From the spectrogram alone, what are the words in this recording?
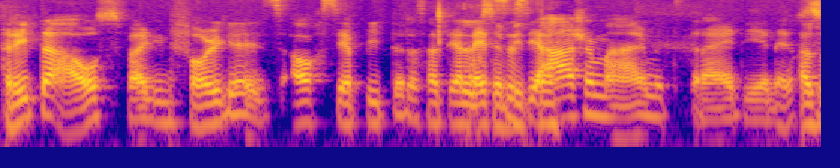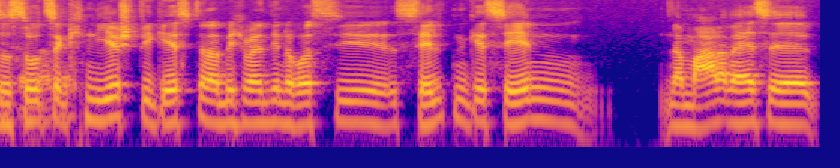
Dritter Ausfall in Folge ist auch sehr bitter. Das hat er letztes Jahr schon mal mit drei DNFs. Also so zerknirscht wie gestern habe ich Valentino Rossi selten gesehen. Normalerweise,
